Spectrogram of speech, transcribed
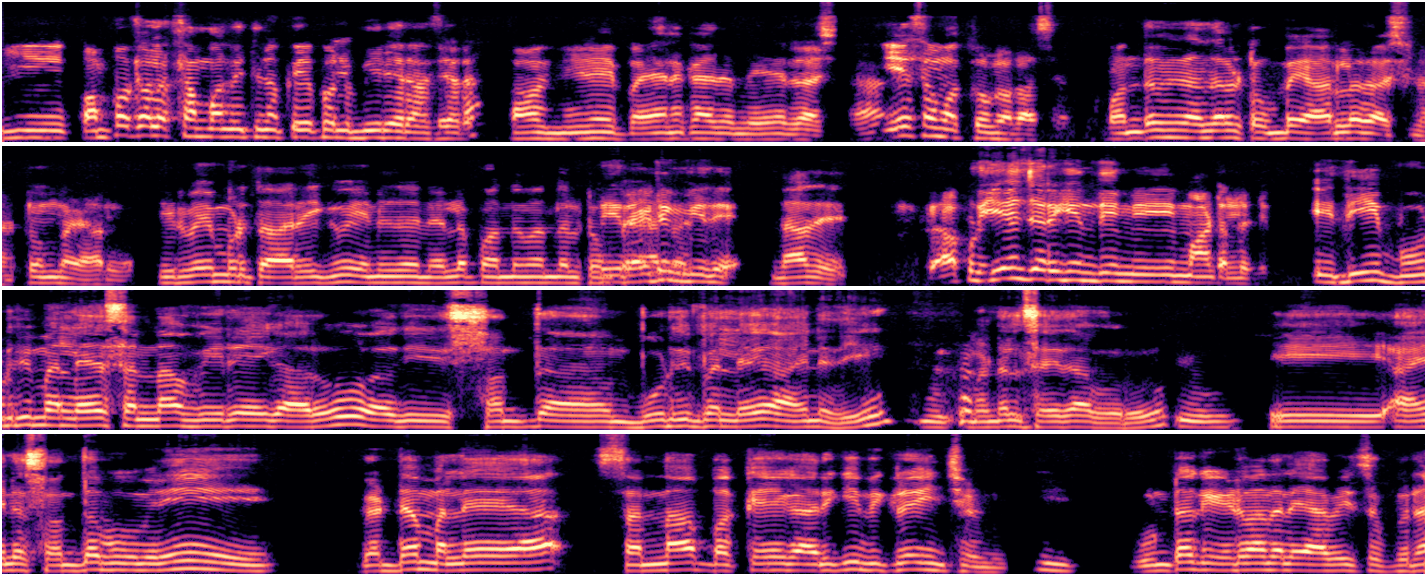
ఈ పంపకాలకు సంబంధించిన పేపర్లు మీరే రాశారా? నేనే భయానకాయ నేనే రాసిన. ఏ సంవత్సరంలో రాశారు? పంతొమ్మిది వందల తొంభై ఆరులో రాసిన. తొంభై ఆరులో. ఇరవై మూడు తారీఖు ఎనిమిదో నెల పంతొమ్మిది వందల తొంభై రైటింగ్. మీదే? నాదే. అప్పుడు ఏం జరిగింది మీ చెప్పు. ఇది బూడిదిమల్లె సన్న వీరయ్య గారు అది సొంత బూడిదిపల్లె ఆయనది మండల్ సైదాపూరు ఈ ఆయన సొంత భూమిని గడ్డ మల్లయ్య సన్న బక్కయ్య గారికి విక్రయించండు. గుంటకు ఏడు వందల యాభై చొప్పున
